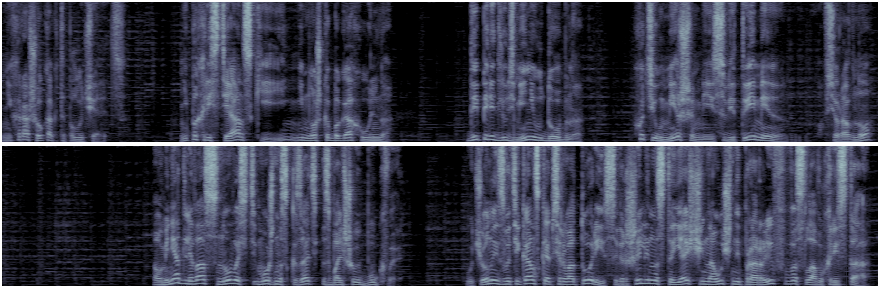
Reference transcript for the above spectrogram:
Нехорошо как-то получается. Не по-христиански и немножко богохульно. Да и перед людьми неудобно. Хоть и умершими, и святыми, все равно. А у меня для вас новость, можно сказать, с большой буквы. Ученые из Ватиканской обсерватории совершили настоящий научный прорыв во славу Христа –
